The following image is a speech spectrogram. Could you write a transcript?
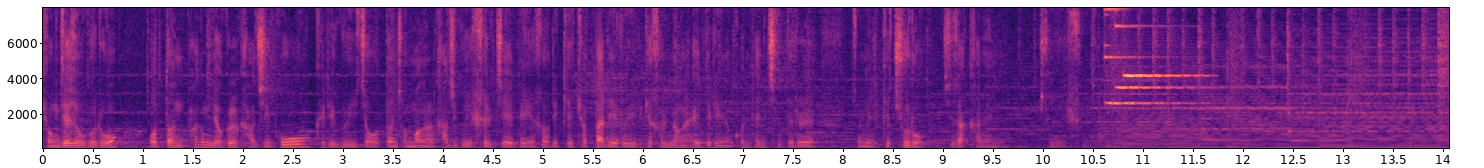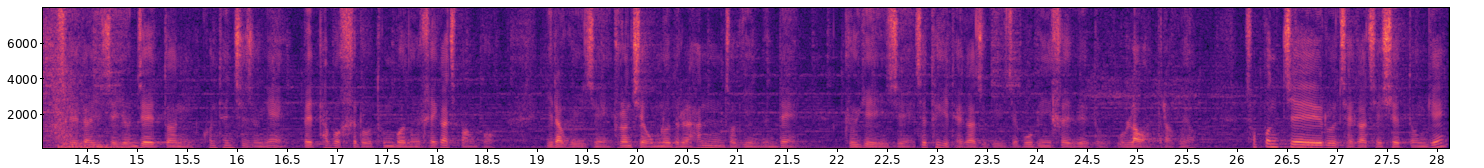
경제적으로 어떤 파급력을 가지고 그리고 이제 어떤 전망을 가지고 있을지에 대해서 이렇게 곁다리로 이렇게 설명을 해 드리는 콘텐츠들을 좀 이렇게 주로 제작하는 중에 있습니다. 제가 이제 연재했던 콘텐츠 중에 메타버스로 돈 버는 세 가지 방법이라고 이제 브런치에 업로드를 한 적이 있는데 그게 이제 채택이 돼가지고 이제 모빙 사이드에도 올라왔더라고요. 첫 번째로 제가 제시했던 게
